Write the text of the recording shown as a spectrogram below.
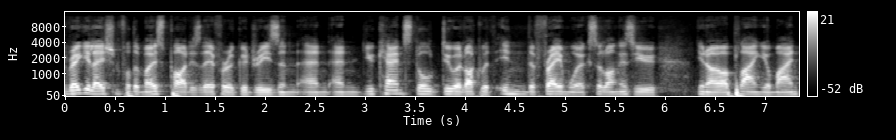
regulation for the most part is there for a good reason, and and you can still do a lot within the framework so long as you you know applying your mind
